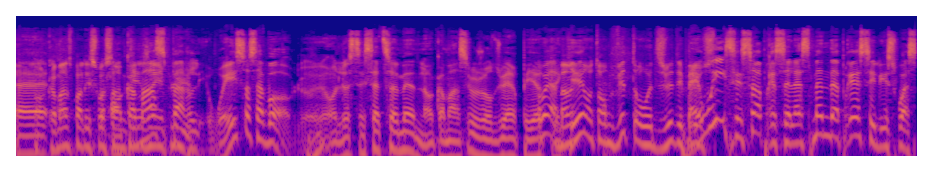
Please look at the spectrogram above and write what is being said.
euh, on commence par les 75 on commence ans et plus. par les... Oui, ça, ça va. Là, là, c'est cette semaine. Là, on a commencé aujourd'hui RPA. Oui, à on tombe vite au 18 et plus. Ben oui, c'est ça. Après, c'est la semaine d'après, c'est les 60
